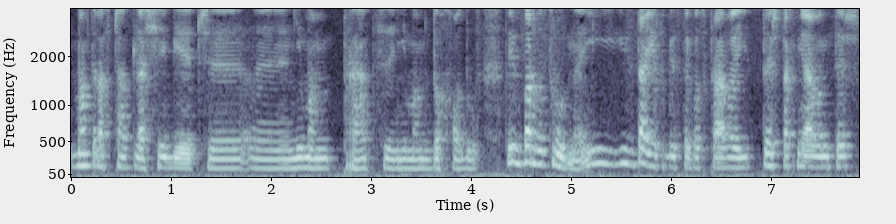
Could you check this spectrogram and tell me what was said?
mam teraz czas dla siebie, czy y, nie mam pracy, nie mam dochodów. To jest bardzo trudne i, i zdaję sobie z tego sprawę i też tak miałem też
